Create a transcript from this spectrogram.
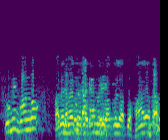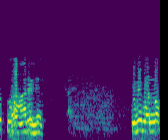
तुम ही बोल लो। अरे मैं क्या क्या करूँ मेरी बात को हाँ है तुम्हारे- है? तुम ही बोल लो।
